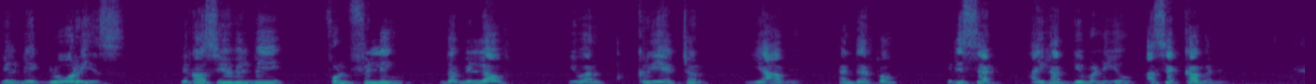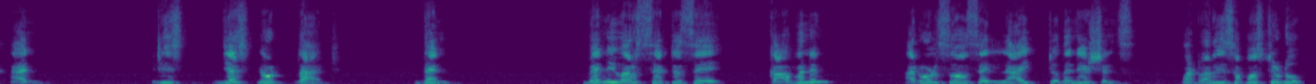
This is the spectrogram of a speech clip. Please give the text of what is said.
will be glorious because you will be fulfilling the will of your Creator Yahweh. And therefore, it is said, I have given you as a covenant. And it is just not that. Then, when you are set as a covenant and also as a light to the nations, what are you supposed to do?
